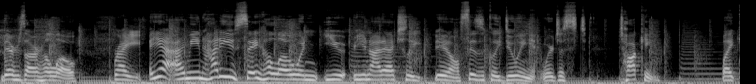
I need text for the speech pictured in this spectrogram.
there's our hello. right. Yeah, I mean, how do you say hello when you you're not actually, you know, physically doing it? We're just talking. Like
